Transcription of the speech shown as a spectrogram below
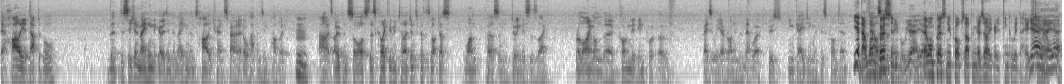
they're highly adaptable. The decision making that goes into making them is highly transparent. It all happens in public. Hmm. Uh, it's open source. There's collective intelligence because it's not just one person doing this. Is like relying on the cognitive input of basically everyone in the network who's engaging with this content. Yeah, that one Thousands of person. people. Yeah, yeah. That one person who pops up and goes, oh, you got to tinker with the HTML. Yeah, yeah, yeah,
